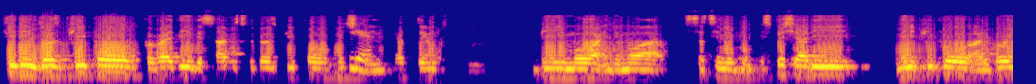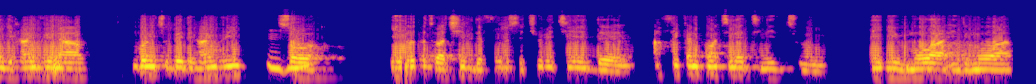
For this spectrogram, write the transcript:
feeding those people, providing the service to those people, which Yeah. can help them to be more and more sustainable. Especially many people are going hungry now, going to bed hungry. Mhm. So in order to achieve the food security, the African continent needs to be more and more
